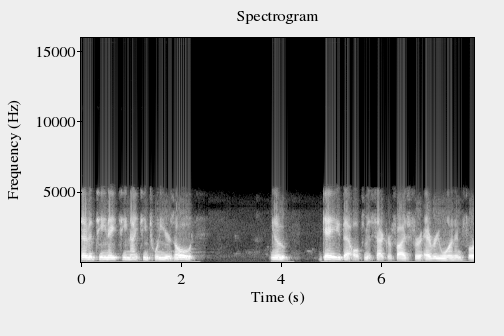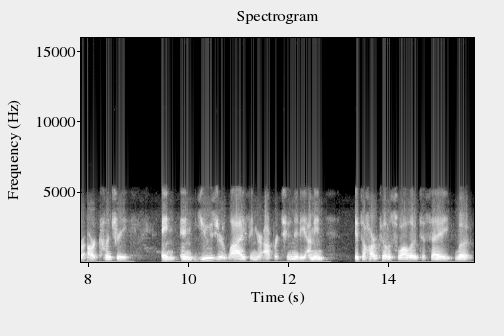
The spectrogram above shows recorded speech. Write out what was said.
17, 18, 19, 20 years old, you know, gave that ultimate sacrifice for everyone and for our country and and use your life and your opportunity. I mean, it's a hard pill to swallow to say, look,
